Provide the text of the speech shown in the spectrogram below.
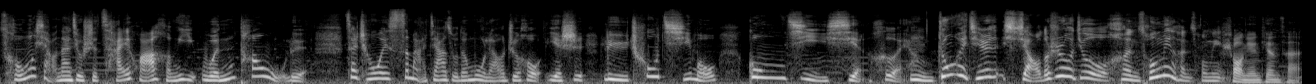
从小那就是才华横溢、文韬武略。在成为司马家族的幕僚之后，也是屡出奇谋，功绩显赫呀。嗯，钟会其实小的时候就很聪明，很聪明。少年天才。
